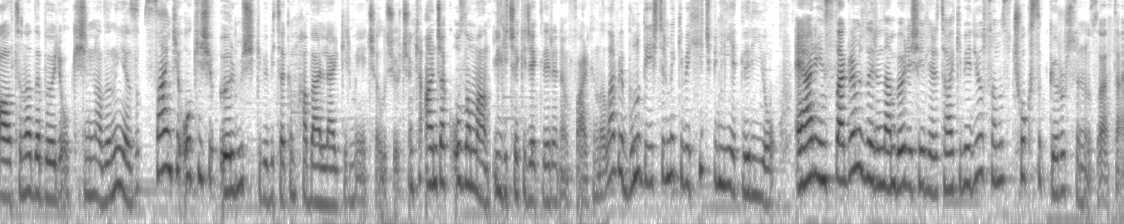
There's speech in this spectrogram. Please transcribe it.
altına da böyle o kişinin adını yazıp sanki o kişi ölmüş gibi bir takım haberler girmeye çalışıyor. Çünkü ancak o zaman ilgi çekeceklerinin farkındalar ve bunu değiştirmek gibi hiçbir niyetleri yok. Eğer Instagram üzerinden böyle şeyleri takip ediyorsanız çok sık görürsünüz zaten.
